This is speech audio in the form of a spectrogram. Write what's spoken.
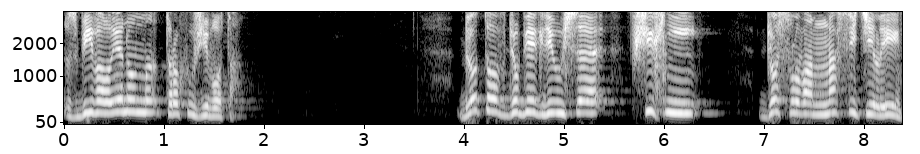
zbývalo jenom trochu života. Bylo to v době, kdy už se všichni doslova nasytili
